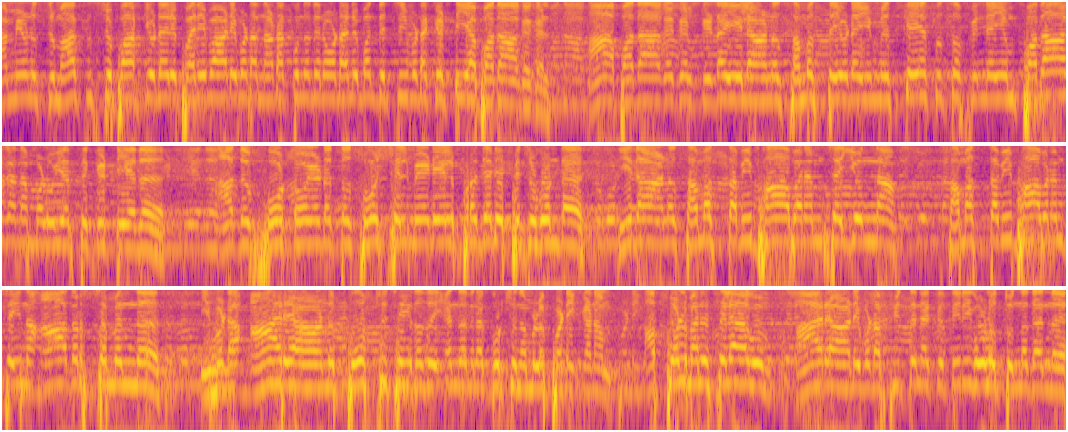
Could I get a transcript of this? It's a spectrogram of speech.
കമ്മ്യൂണിസ്റ്റ് മാർക്സിസ്റ്റ് പാർട്ടിയുടെ ഒരു പരിപാടി ഇവിടെ നടക്കുന്നതിനോടനുബന്ധിച്ച് ഇവിടെ കിട്ടിയ പതാകകൾ. ആ പതാകകൾക്കിടയിലാണ് സമസ്തയുടെയും എസ് കെ എസ് എസ് എഫിന്റെയും പതാക നമ്മൾ ഉയർത്തി കിട്ടിയത്. അത് ഫോട്ടോ എടുത്ത് സോഷ്യൽ മീഡിയയിൽ പ്രചരിപ്പിച്ചുകൊണ്ട് ഇതാണ് സമസ്ത വിഭാവനം ചെയ്യുന്ന സമസ്ത വിഭാവനം ചെയ്യുന്ന ആദർശമെന്ന് ഇവിടെ ആരാണ് പോസ്റ്റ് ചെയ്തത് എന്നതിനെ കുറിച്ച് നമ്മൾ പഠിക്കണം. അപ്പോൾ മനസ്സിലാകും ആരാണ് ഇവിടെ ഫിത്തനക്ക് തിരികൊളുത്തുന്നതെന്ന്.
